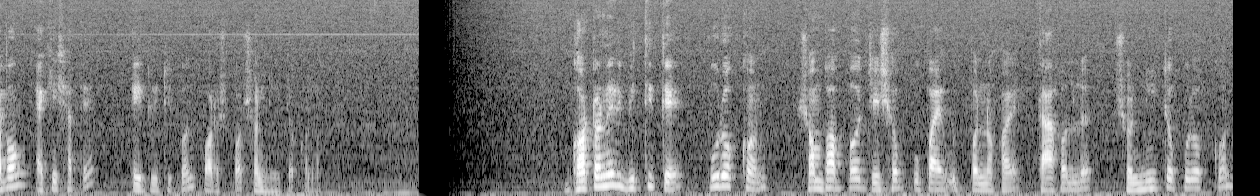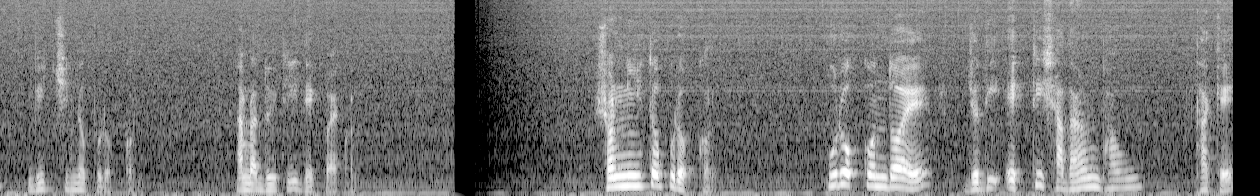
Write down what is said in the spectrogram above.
এবং একই সাথে এই দুইটি কোণ পরস্পর সন্নিহিত কোণ। গঠনের ভিত্তিতে পূরক কোণ সম্ভাব্য যেসব উপায় উৎপন্ন হয় তা হল সন্নিহিত পূরক কোণ বিচ্ছিন্ন পূরক কোণ আমরা দুইটিই দেখব এখন। সন্নিহিত পূরক কোণ পূরক দ্বয়ে যদি একটি সাধারণ বাহু থাকে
